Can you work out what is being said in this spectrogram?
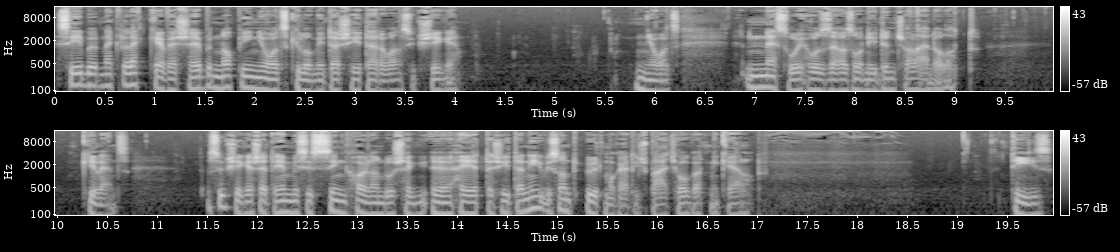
Szébörnek legkevesebb napi 8 km sétára van szüksége. 8 ne szólj hozzá az Oniden család alatt. 9. Szükség esetén Mrs. Singh hajlandóság helyettesíteni, viszont őt magát is pátyolgatni kell. 10.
